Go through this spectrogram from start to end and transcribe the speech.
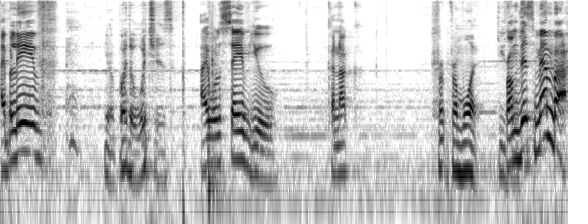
I believe yeah, by the witches. I will save you, Canuck, Fr- from what? from this member.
